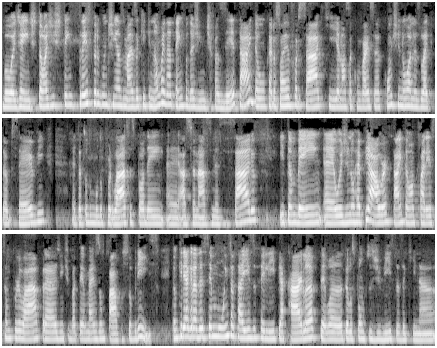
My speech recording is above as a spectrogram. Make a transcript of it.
Boa, gente. Então a gente tem três perguntinhas mais aqui que não vai dar tempo da gente fazer, tá? Então eu quero só reforçar que a nossa conversa continua no Slack da Observe. É, tá todo mundo por lá, vocês podem é, acionar se necessário. E também é, hoje no Happy Hour, tá? Então apareçam por lá para a gente bater mais um papo sobre isso. Então, queria agradecer muito a Thaís, o Felipe, a Carla pela, pelos pontos de vista aqui na,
